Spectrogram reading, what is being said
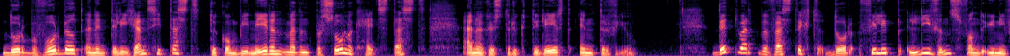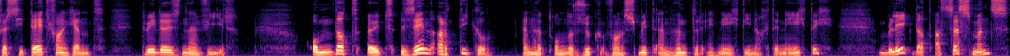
door bijvoorbeeld een intelligentietest te combineren met een persoonlijkheidstest en een gestructureerd interview. Dit werd bevestigd door Philippe Lievens van de Universiteit van Gent, 2004 omdat uit zijn artikel en het onderzoek van Schmidt en Hunter in 1998 bleek dat assessments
